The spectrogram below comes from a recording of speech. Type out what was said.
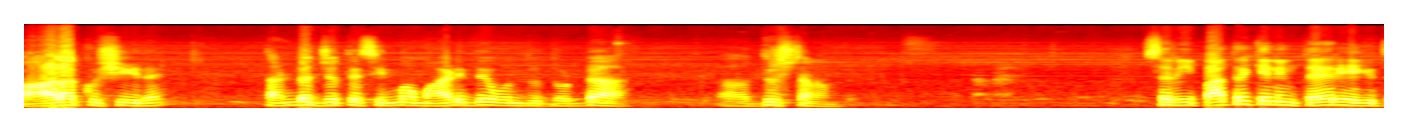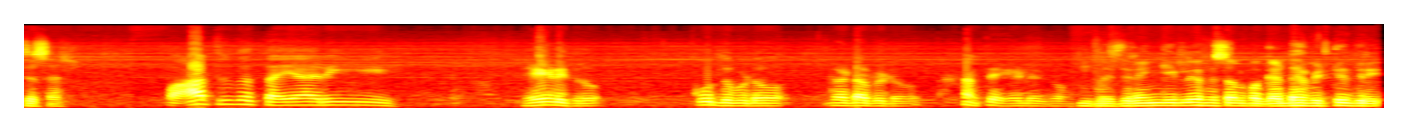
ಭಾಳ ಖುಷಿ ಇದೆ. ತಂಡದ ಜೊತೆ ಸಿನಿಮಾ ಮಾಡಿದ್ದೇ ಒಂದು ದೊಡ್ಡ ಅದೃಷ್ಟ ನಮ್ಮದು ಸರ್ ಈ ಪಾತ್ರಕ್ಕೆ ನಿಮ್ಮ ತಯಾರಿ ಹೇಗಿತ್ತು ಸರ್? ಪಾತ್ರದ ತಯಾರಿ ಹೇಳಿದರು. ಕೂದಲು ಬಿಡು ಗಡ್ಡ ಬಿಡು ಅಂತ ಹೇಳಿದರು. ಬಜರಂಗಿಲೂ ಸ್ವಲ್ಪ ಗಡ್ಡ ಬಿಟ್ಟಿದ್ರಿ.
